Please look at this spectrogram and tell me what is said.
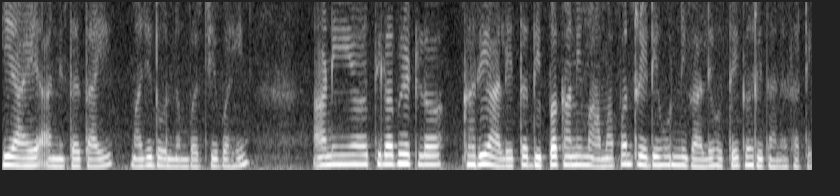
ही आहे अनिता ताई माझी दोन नंबरची बहीण. आणि तिला भेटलं. घरी आले तर दीपक आणि मामा पण रेडी होऊन निघाले होते घरी जाण्यासाठी.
